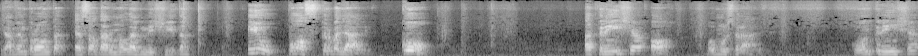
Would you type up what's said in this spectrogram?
Já vem pronta, é só dar uma leve mexida. Eu posso trabalhar com a trincha, ó, vou mostrar. Com trincha.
